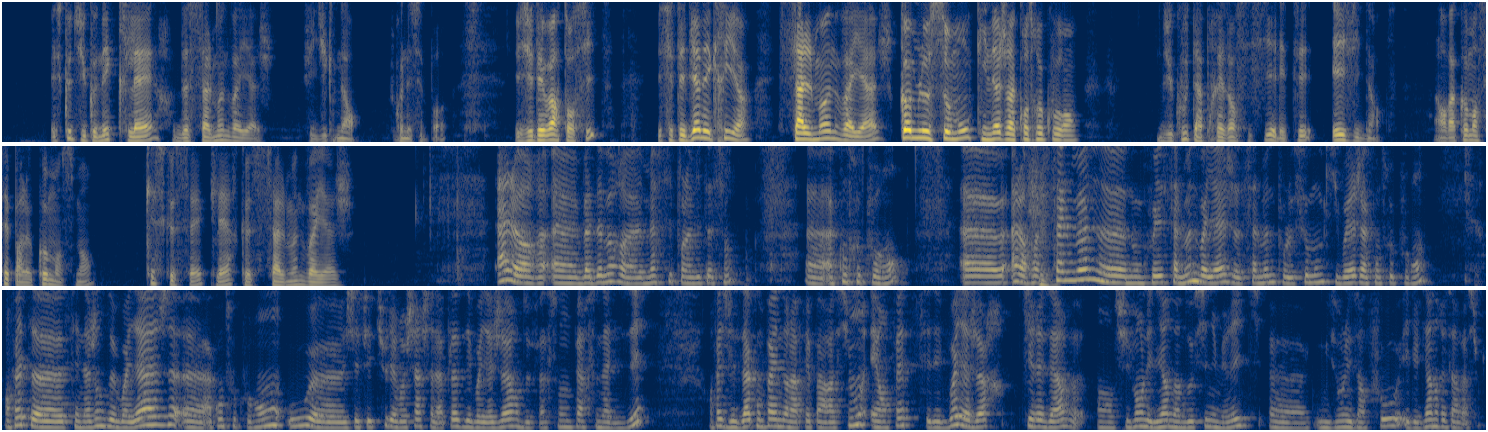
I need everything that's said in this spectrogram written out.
Est-ce que tu connais Claire de Salmon Voyage? J'ai dit que non, je connaissais pas. Et été voir ton site et c'était bien écrit hein, Salmon Voyage, comme le saumon qui nage à contre-courant. Du coup, ta présence ici, elle était évidente. Alors, on va commencer par le commencement. Qu'est-ce que c'est, Claire, que Salmon Voyage? Alors, euh, bah d'abord, euh, merci pour l'invitation à contre-courant. alors, Salmon, donc oui, Salmon Voyage, Salmon pour le saumon qui voyage à contre-courant. En fait, c'est une agence de voyage à contre-courant où j'effectue les recherches à la place des voyageurs de façon personnalisée. En fait, je les accompagne dans la préparation et en fait, c'est les voyageurs qui réservent en suivant les liens d'un dossier numérique où ils ont les infos et les liens de réservation.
